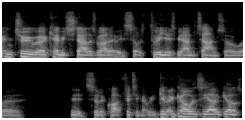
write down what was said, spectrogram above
in true uh, Cambridge style as well, it's sort of three years behind the time. So uh, it's sort of quite fitting that we give it a go and see how it goes.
